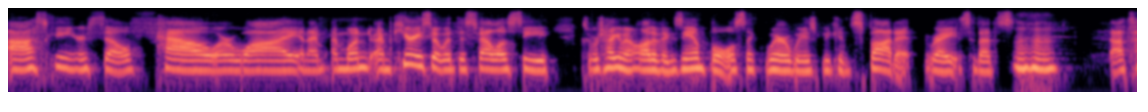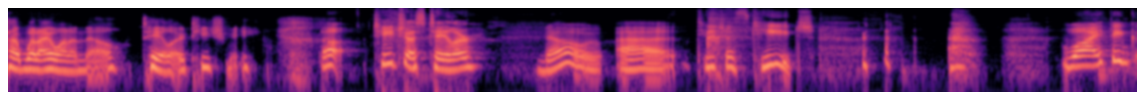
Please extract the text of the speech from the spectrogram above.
asking yourself how or why and i'm i'm, wonder, I'm curious about with this fallacy because we're talking about a lot of examples like where ways we can spot it right so that's Mhm. that's how what i want to know taylor teach me Oh, Teach us, Taylor. no. Uh, teach us, teach. well, I think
